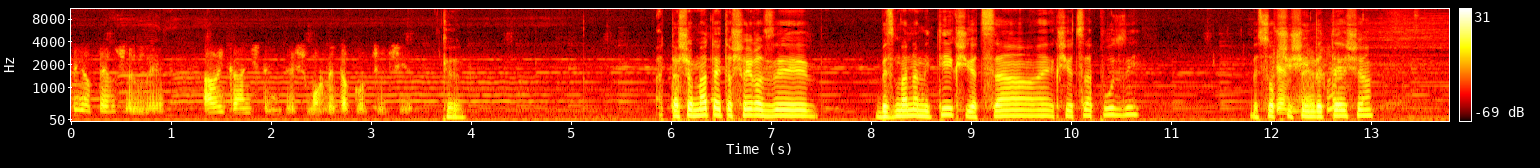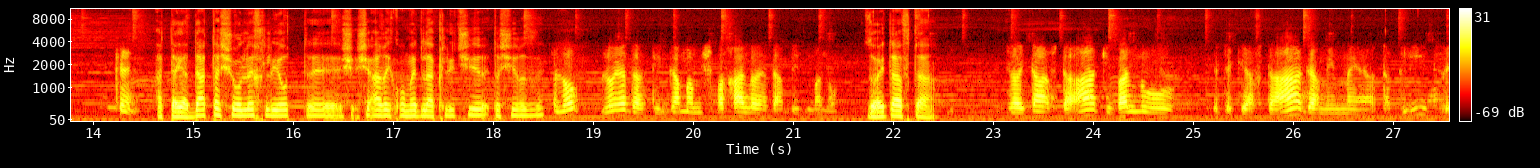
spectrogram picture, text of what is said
ביותר של אריק איינשטיין, זה שמונה דקות של שיר. כן. אתה שמעת את השיר הזה בזמן אמיתי כשיצא, כשיצא פוזי? בסוף כן, 69? כן. אתה ידעת שהולך להיות, אה, ש- שאריק עומד להקליט שיר, את השיר הזה? לא, לא ידעתי, גם המשפחה לא ידעה בזמנו. זו הייתה הפתעה. זו הייתה הפתעה, קיבלנו את זה כהפתעה, גם עם אה, התקליט ו...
